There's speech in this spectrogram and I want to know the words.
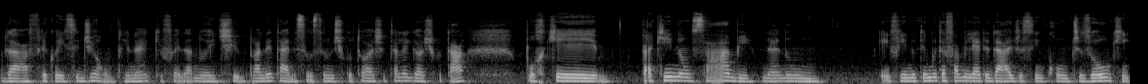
da frequência de ontem, né? Que foi da noite planetária. Se você não escutou, acho até legal escutar, porque para quem não sabe, né, não enfim, não tem muita familiaridade assim com o Tzolk'in,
